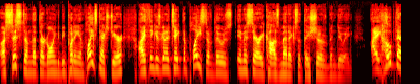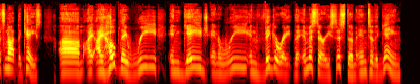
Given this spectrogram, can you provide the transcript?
a system that they're going to be putting in place next year. I think is going to take the place of those emissary cosmetics that they should have been doing. I hope that's not the case. Um, I, I hope they re engage and reinvigorate the emissary system into the game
